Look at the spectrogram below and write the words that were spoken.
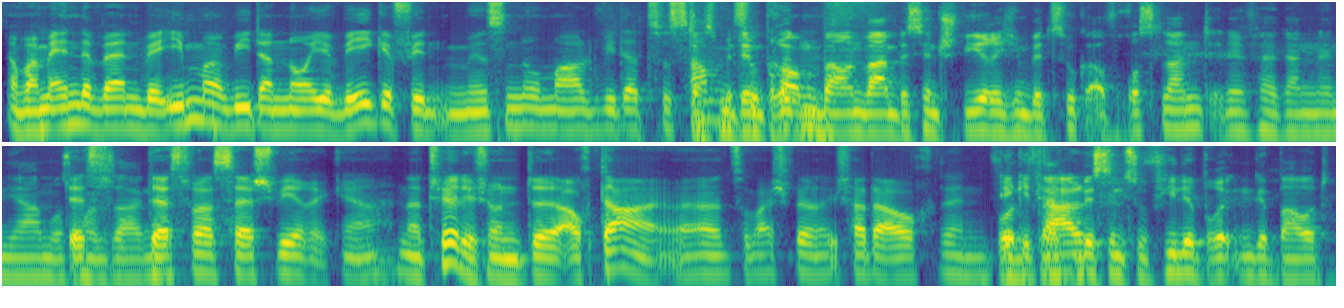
Aber am Ende werden wir immer wieder neue Wege finden müssen, um mal wieder zusammenzukommen. Das mit dem Brückenbauen war ein bisschen schwierig in Bezug auf Russland in den vergangenen Jahren, muss das, man sagen. Das war sehr schwierig, ja, natürlich. Und äh, auch da, äh, zum Beispiel, ich hatte auch den Wurden digital... ein bisschen zu viele Brücken gebaut?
